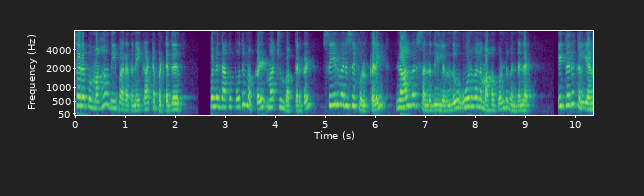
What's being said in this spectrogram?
சிறப்பு மகா தீபாராதனை காட்டப்பட்டது. முன்னதாக பொதுமக்கள் மற்றும் பக்தர்கள் சீர்வரிசை பொருட்களை நால்வர் சன்னதியிலிருந்து ஊர்வலமாக கொண்டு வந்தனர். இத்திருக்கல்யாண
